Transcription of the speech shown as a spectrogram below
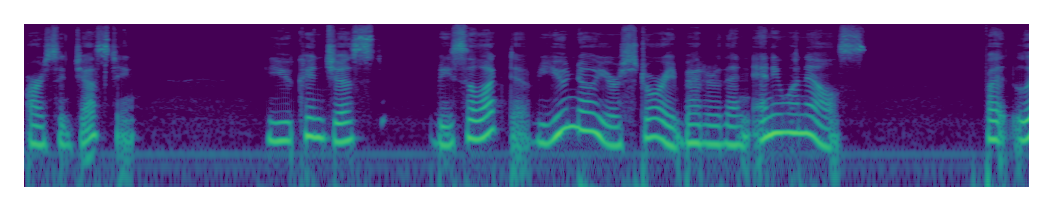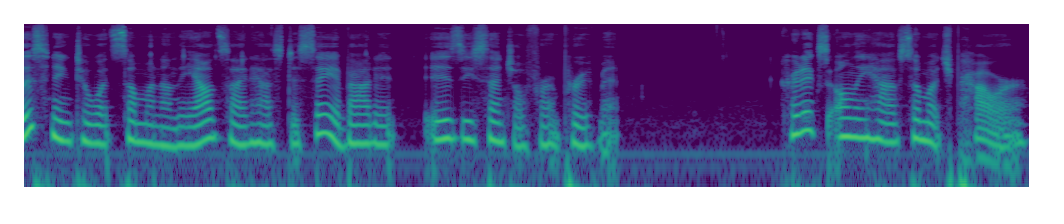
are suggesting. You can just be selective. You know your story better than anyone else. But listening to what someone on the outside has to say about it is essential for improvement. Critics only have so much power,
